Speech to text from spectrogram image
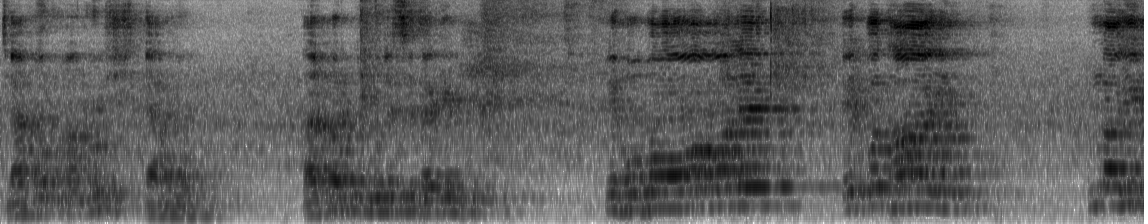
যেমন মানুষ, তেমন। তারপর কি বলেছে দেখেন? কেহ বলে, এ কথাই নাই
